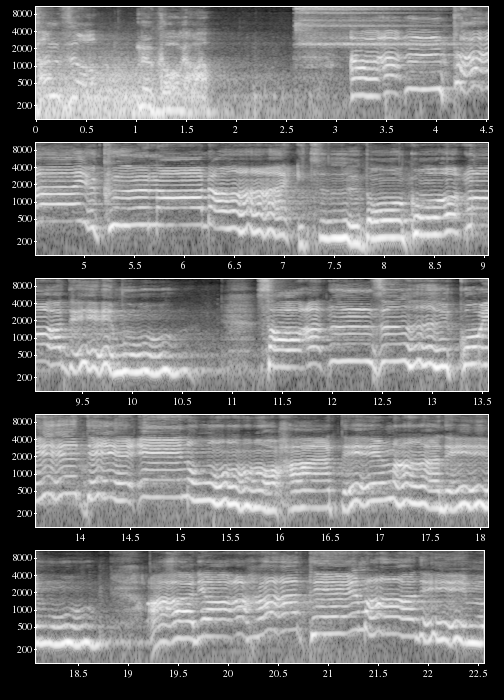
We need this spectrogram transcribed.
サンズを向こう側。あんた行くならいつどこまでも。サンズ越えての果てまでも。ありゃ果てまでも。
